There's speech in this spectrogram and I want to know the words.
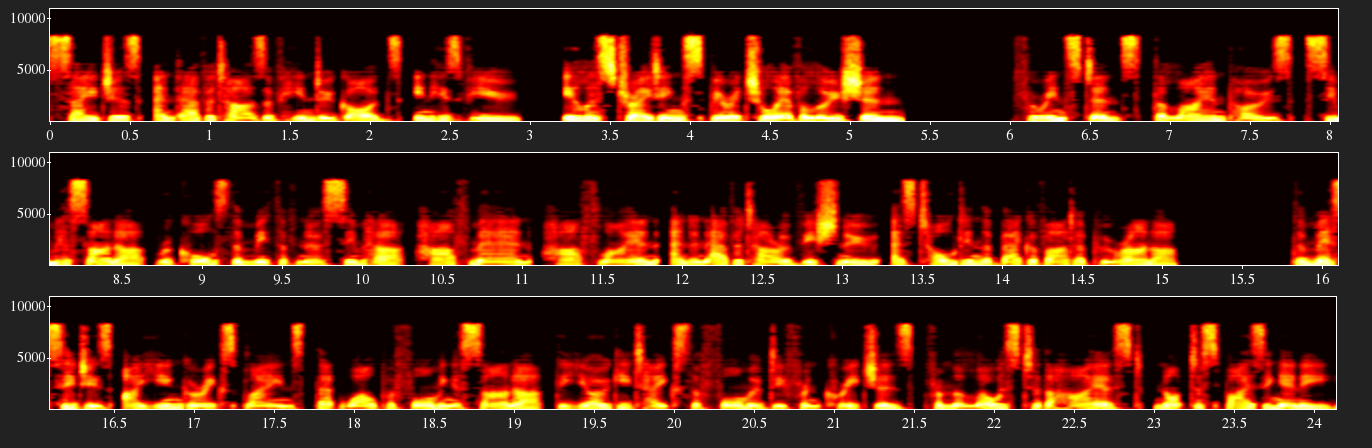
sages, and avatars of Hindu gods, in his view, illustrating spiritual evolution. For instance, the lion pose, Simhasana, recalls the myth of Nrsimha, half man, half lion, and an avatar of Vishnu, as told in the Bhagavata Purana. The message is, Iyengar explains, that while performing asana, the yogi takes the form of different creatures, from the lowest to the highest, not despising any,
